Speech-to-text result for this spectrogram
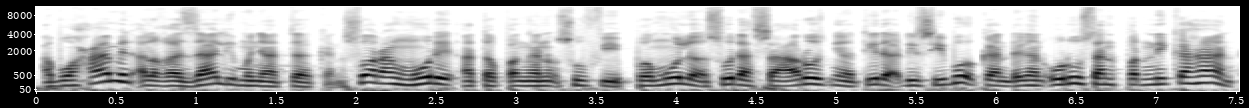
Abu Hamid Al-Ghazali menyatakan, seorang murid atau penganut sufi pemula sudah seharusnya tidak disibukkan dengan urusan pernikahan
